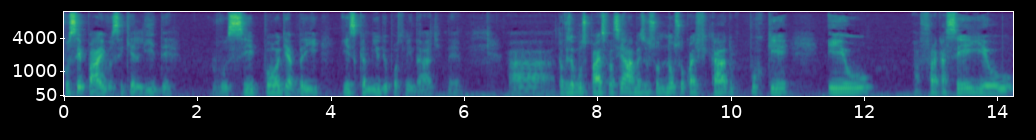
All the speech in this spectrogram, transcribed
você pai, você que é líder, você pode abrir esse caminho de oportunidade, né? Ah, talvez alguns pais falem assim, ah, mas eu sou, não sou qualificado porque eu fracassei, eu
